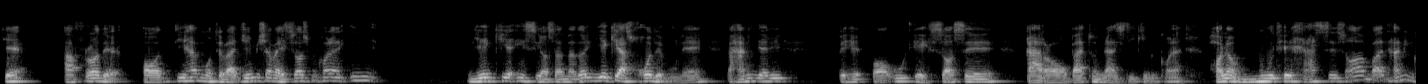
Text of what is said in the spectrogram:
که افراد عادی هم متوجه میشن و احساس می‌کنن این یکی این سیاستمدار یکی از خودمونه. به همین دلیل با او احساس قرابت و نزدیکی می‌کنن. حالا متخصص ها هم باید همین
